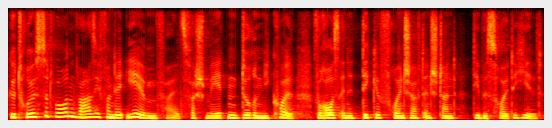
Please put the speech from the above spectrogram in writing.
Getröstet worden war sie von der ebenfalls verschmähten, dürren Nicole, woraus eine dicke Freundschaft entstand, die bis heute hielt.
